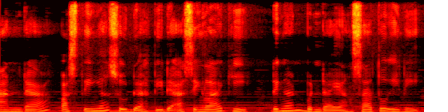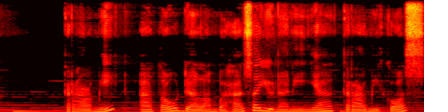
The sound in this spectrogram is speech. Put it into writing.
Anda pastinya sudah tidak asing lagi dengan benda yang satu ini. Keramik atau dalam bahasa Yunaninya keramikos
